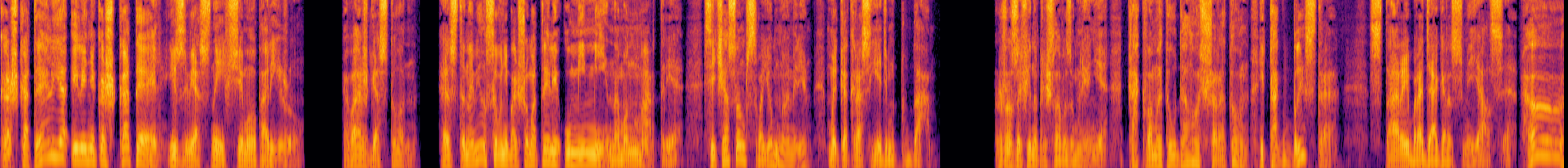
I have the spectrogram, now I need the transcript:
Кашкатель я или не Кашкатель, известный всему Парижу? Ваш Гастон остановился в небольшом отеле у Мими на Монмартре. Сейчас он в своем номере. Мы как раз едем туда». Жозефина пришла в изумление. «Как вам это удалось, Шаратон? И так быстро?» Старый бродяга рассмеялся. «О,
